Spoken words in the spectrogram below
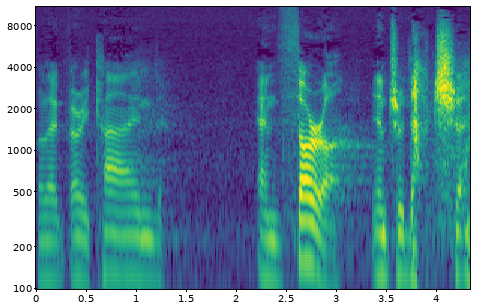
for that very kind and thorough introduction.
